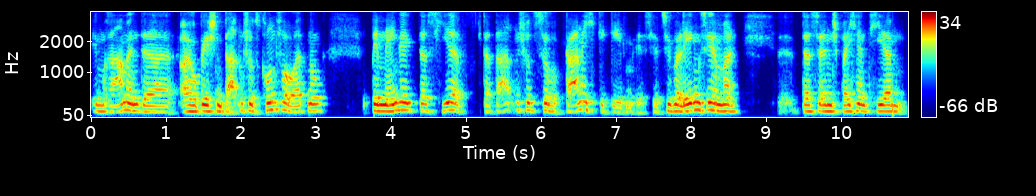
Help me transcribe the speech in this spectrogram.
im Rahmen der Europäischen Datenschutzgrundverordnung bemängelt, dass hier der Datenschutz so gar nicht gegeben ist. Jetzt überlegen Sie einmal, dass entsprechend hier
